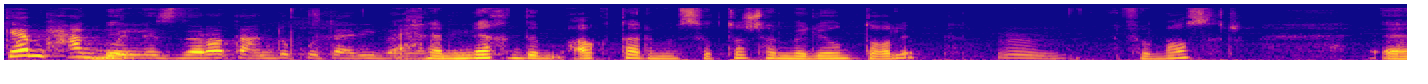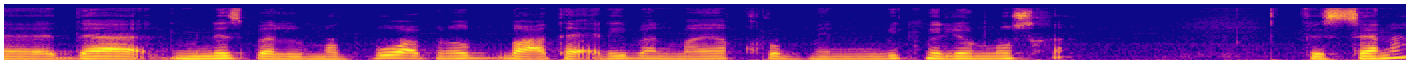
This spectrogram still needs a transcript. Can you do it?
كم حجم ب- الإصدارات عندكم تقريبا؟ إحنا؟ بنخدم أكتر من 16 مليون طالب مم. في مصر. آه، ده بالنسبة للمطبوع بنطبع تقريبا ما يقرب من 100 مليون نسخة في السنة.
